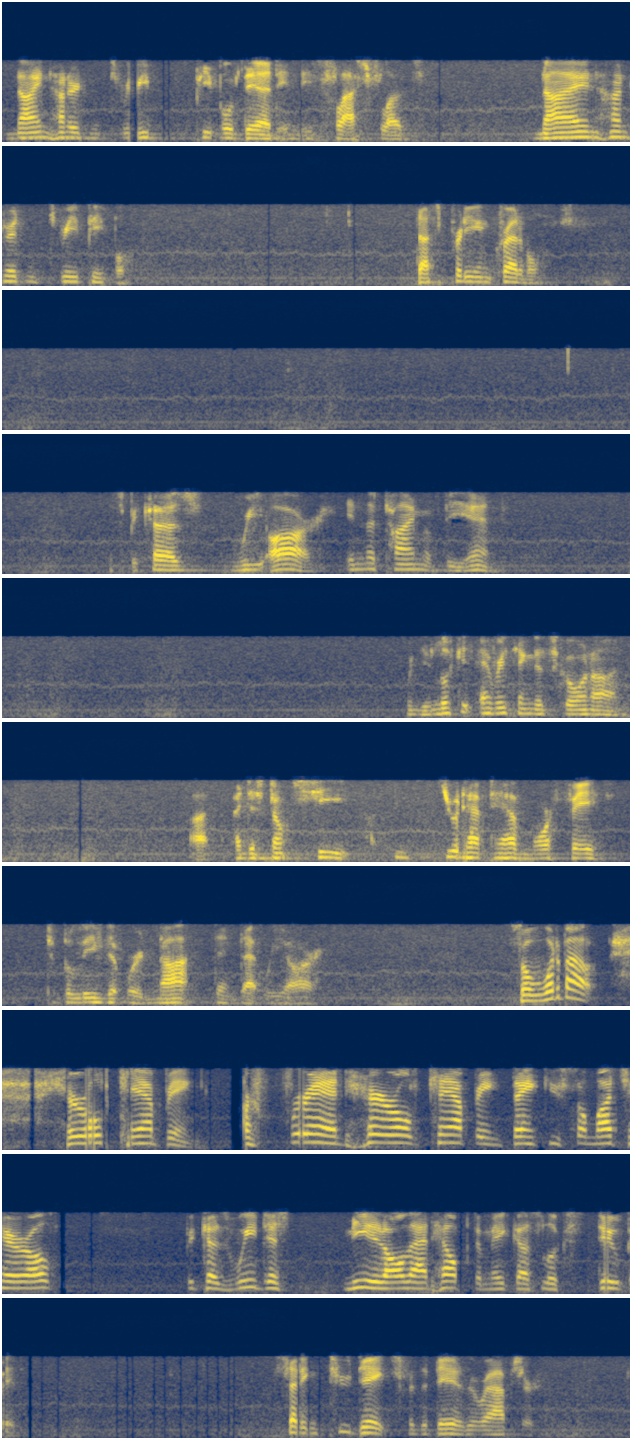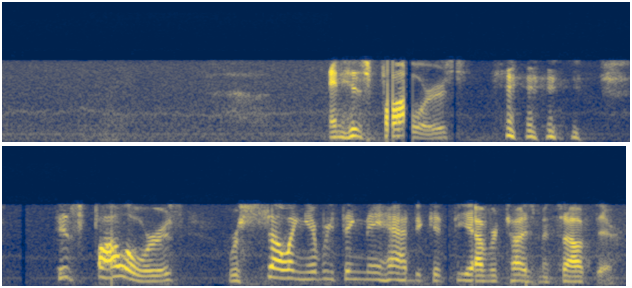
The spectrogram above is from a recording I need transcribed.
903 people dead in these flash floods. 903 people. That's pretty incredible. It's because we are in the time of the end. When you look at everything that's going on, uh, I just don't see. You would have to have more faith to believe that we're not than that we are. So, what about Harold Camping? Our friend Harold Camping. Thank you so much, Harold, because we just needed all that help to make us look stupid. Setting two dates for the day of the rapture. And his followers, his followers were selling everything they had to get the advertisements out there.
